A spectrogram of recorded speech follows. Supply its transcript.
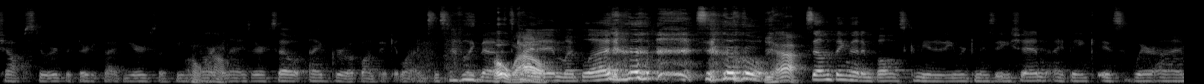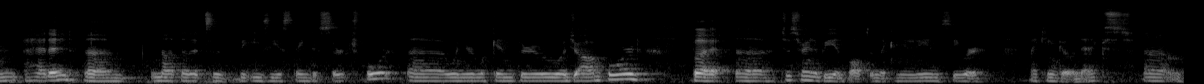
shop steward for 35 years, like union oh, wow. organizer. So I grew up on picket lines and stuff like that. Oh, it's wow. kind of in my blood. so yeah, something that involves community organization, I think, is where I'm headed. Um, not that it's a, the easiest thing to search for uh, when you're looking through a job board, but uh, just trying to be involved in the community and see where I can go next. Um,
